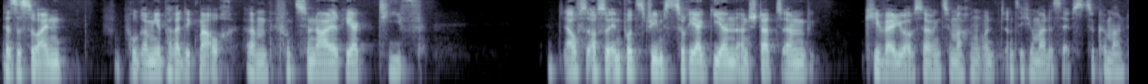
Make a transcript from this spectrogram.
das ist so ein Programmierparadigma, auch ähm, funktional reaktiv auf, auf so Input-Streams zu reagieren, anstatt ähm, Key-Value-Observing zu machen und, und sich um alles selbst zu kümmern.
